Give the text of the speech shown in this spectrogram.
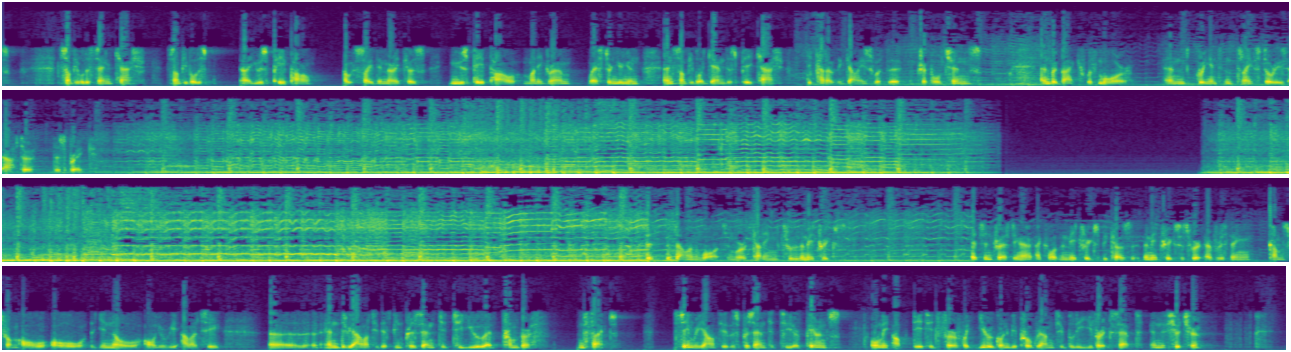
Some people just send cash. Some people just uh, use PayPal. Outside the Americas, you use PayPal, MoneyGram, Western Union, and some people again just pay cash to cut out the guys with the triple chins. And we're back with more and going into tonight's stories after this break. I, call it the matrix because the matrix is where everything comes from. All, all that you know, all your reality, uh, and the reality that's been presented to you at, from birth. In fact, same reality that was presented to your parents, only updated for what you're going to be programmed to believe or accept in the future.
